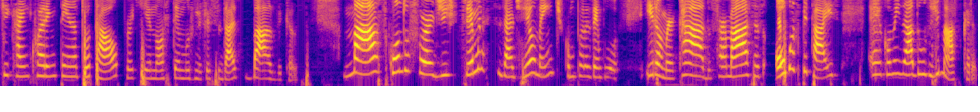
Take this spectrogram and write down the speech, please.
ficar em quarentena total, porque nós temos necessidades básicas. Mas quando for de extrema necessidade realmente, como por exemplo ir ao mercado, farmácias ou hospitais, é recomendado o uso de máscaras.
